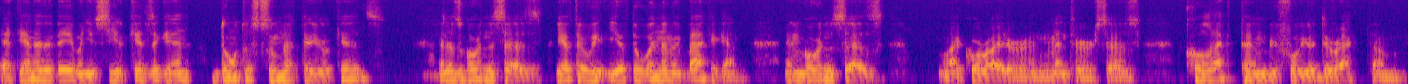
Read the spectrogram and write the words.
at the end of the day, when you see your kids again, don't assume that they're your kids. And as Gordon says, you have to you have to win them back again. And Gordon says, my co-writer and mentor says, collect them before you direct them.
